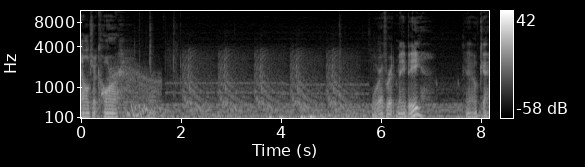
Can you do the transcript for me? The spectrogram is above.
Eldritch horror. Wherever it may be. Yeah, okay.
